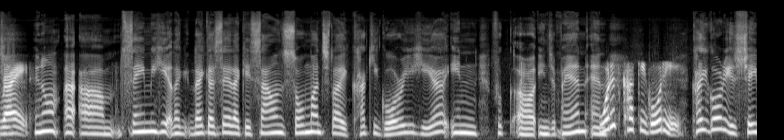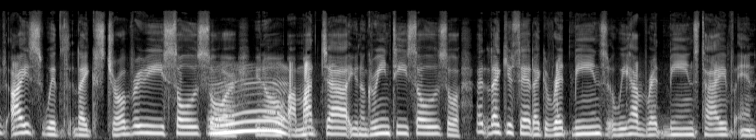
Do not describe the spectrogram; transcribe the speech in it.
right. You know, uh, um, same here. Like like I said, like it sounds so much like kakigori here in uh, in Japan. And what is kakigori? Kakigori is shaved ice with like strawberry sauce or mm. you know uh, matcha, you know green tea sauce or uh, like you said, like red beans. We have red beans type and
